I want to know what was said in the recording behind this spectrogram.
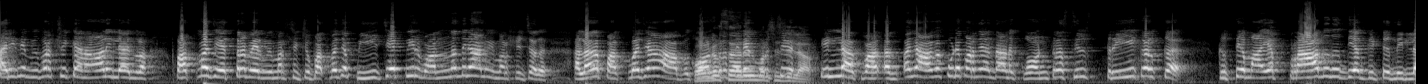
സരിനെ വിമർശിക്കാൻ ആളില്ല എന്നുള്ള പത്മജ എത്ര പേർ വിമർശിച്ചു? പത്മജ ബി ജെ പിയിൽ വന്നതിനാണ് വിമർശിച്ചത്. അല്ലാതെ പത്മജ കോൺഗ്രസിനെ കുറിച്ച്. ഇല്ല. പത്മജ ആകെ കൂടെ പറഞ്ഞ എന്താണ്? കോൺഗ്രസിൽ സ്ത്രീകൾക്ക് കൃത്യമായ പ്രാതിനിധ്യം കിട്ടുന്നില്ല.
